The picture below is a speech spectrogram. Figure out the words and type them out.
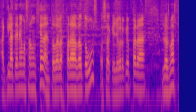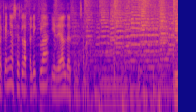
Aquí la tenemos anunciada en todas las paradas de autobús, o sea que yo creo que para los más pequeños es la película ideal del fin de semana. Y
